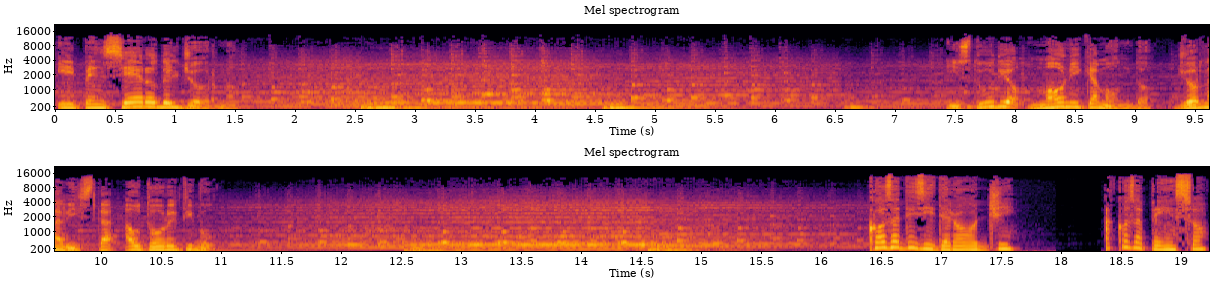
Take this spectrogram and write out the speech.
Il pensiero del giorno. In studio Monica Mondo, giornalista, autore tv. Cosa desidero oggi? A cosa penso?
